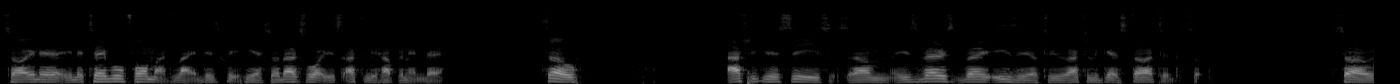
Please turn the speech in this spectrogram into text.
So in a in a table format like this bit here. So that's what is actually happening there. So as you can see, it's, um, it's very, very easier to actually get started. So, so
